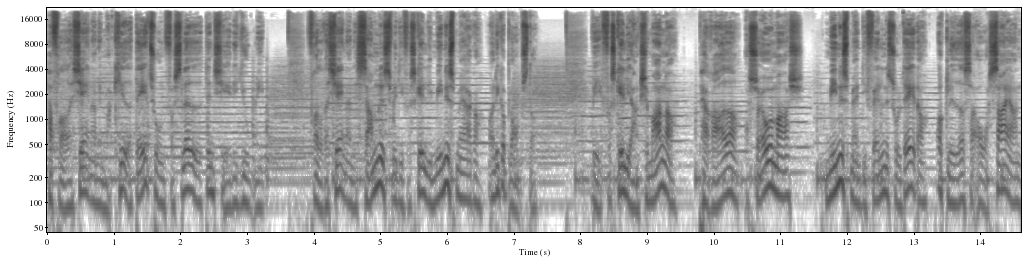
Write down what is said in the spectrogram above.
har fredericianerne markeret datoen for slaget den 6. juli. Fredericianerne samles ved de forskellige mindesmærker og ligger blomster. Ved forskellige arrangementer parader og sørgemarsch mindes man de faldende soldater og glæder sig over sejren.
